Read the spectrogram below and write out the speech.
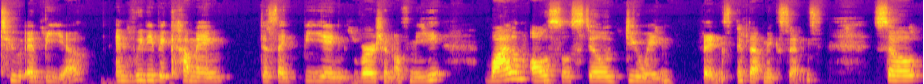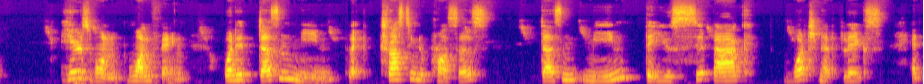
to a beer and really becoming this like being version of me while I'm also still doing things, if that makes sense. So here's one one thing. What it doesn't mean, like trusting the process, doesn't mean that you sit back, watch Netflix, and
